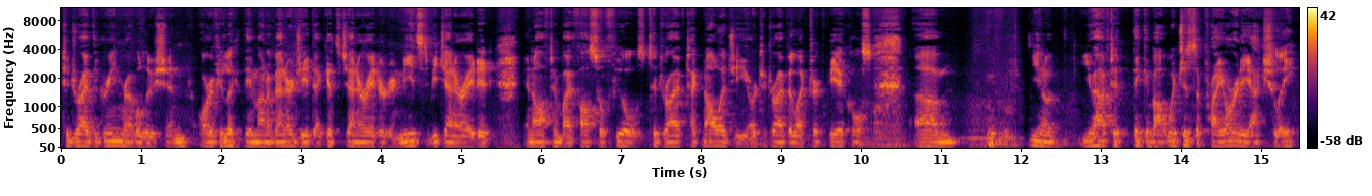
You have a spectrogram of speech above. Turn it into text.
to drive the green revolution, or if you look at the amount of energy that gets generated or needs to be generated, and often by fossil fuels to drive technology or to drive electric vehicles, um, you know, you have to think about which is the priority actually.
